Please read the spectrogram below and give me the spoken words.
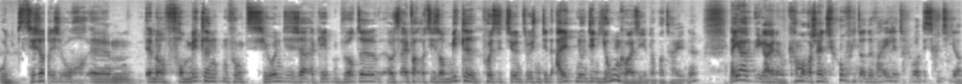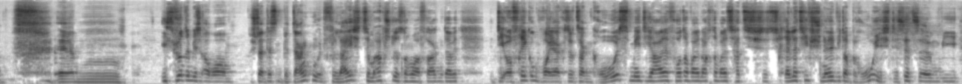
Und sicherlich auch ähm, in einer vermittelnden Funktion, die sich ja ergeben würde, aus einfach aus dieser Mittelposition zwischen den Alten und den Jungen quasi in der Partei. Ne? Naja, egal, da kann man wahrscheinlich auch wieder eine Weile drüber diskutieren. Ähm, ich würde mich aber stattdessen bedanken und vielleicht zum Abschluss nochmal fragen, David. Die Aufregung war ja sozusagen groß medial vor der Wahl, nach der Wahl. Es hat sich relativ schnell wieder beruhigt. Ist jetzt irgendwie,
